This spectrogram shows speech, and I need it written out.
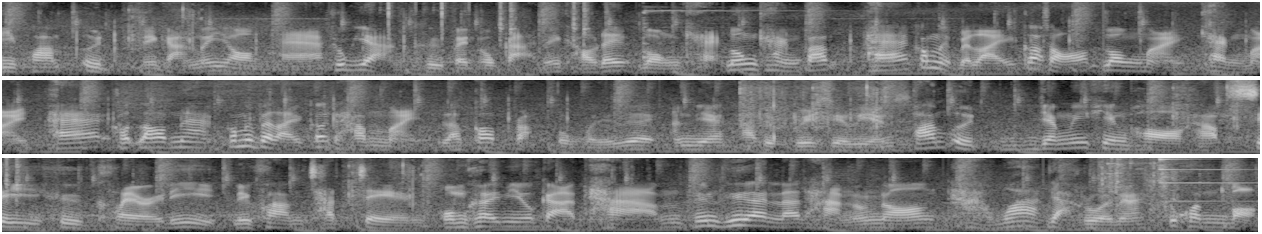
มีความอึดในการไม่ยอมแพ้ ทุกอย่างคือเป็นโอกาสให้เขาได้ลงแข่งลงแข่งปั๊บแพ้ก็ไม่เป็นไรก็ซ้อมลงใหม่แข่งใหม่แพ้รอบหน้าก็ไม่เป็นไรก็ทำใหม่แล้วก็ปรับปรุงไปเรื่อยๆอันนี้ครับคือ resilience ความอึดยังไม่เพียงพอครับ C คือ clarity หรือความชัดเจน ผมเคยมีโอกาสถามเพื่อนๆ และถามน้องๆ ถามว่าอยากรวยไหมทุกคนบอก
